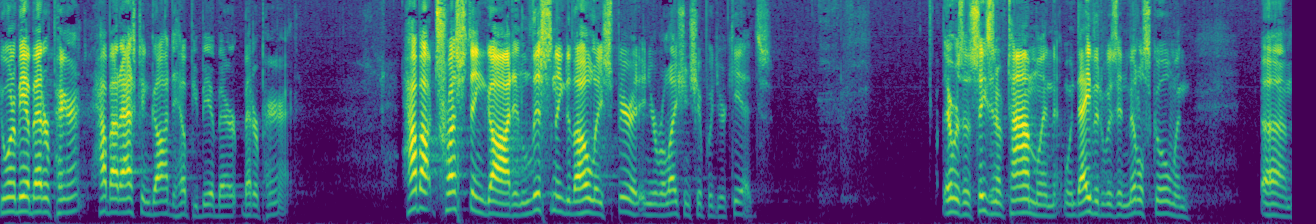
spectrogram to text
You want to be a better parent? How about asking God to help you be a better, better parent? How about trusting God and listening to the Holy Spirit in your relationship with your kids? There was a season of time when, when David was in middle school when um,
